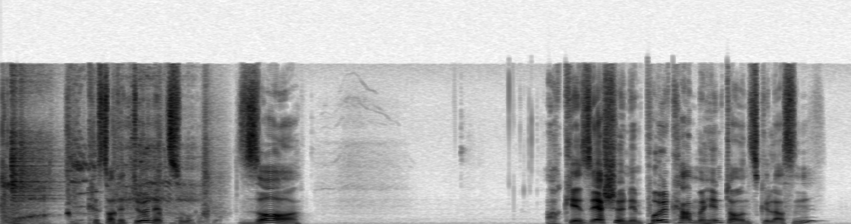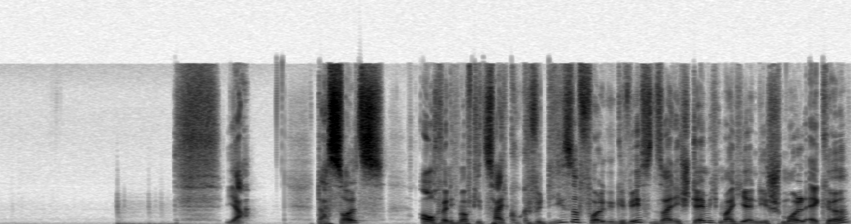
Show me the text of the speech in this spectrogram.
Du kriegst doch die Tür nicht zu. So. Okay, sehr schön. Den Pulk haben wir hinter uns gelassen. Ja. Das soll's, auch wenn ich mal auf die Zeit gucke, für diese Folge gewesen sein. Ich stelle mich mal hier in die Schmollecke.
